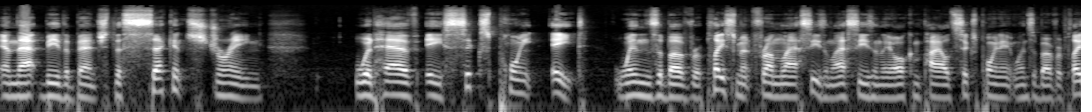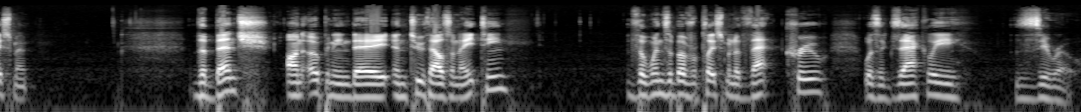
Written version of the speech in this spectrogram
and that be the bench, the second string would have a 6.8 wins above replacement from last season. Last season, they all compiled 6.8 wins above replacement. The bench on opening day in 2018, the wins above replacement of that crew was exactly zero.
